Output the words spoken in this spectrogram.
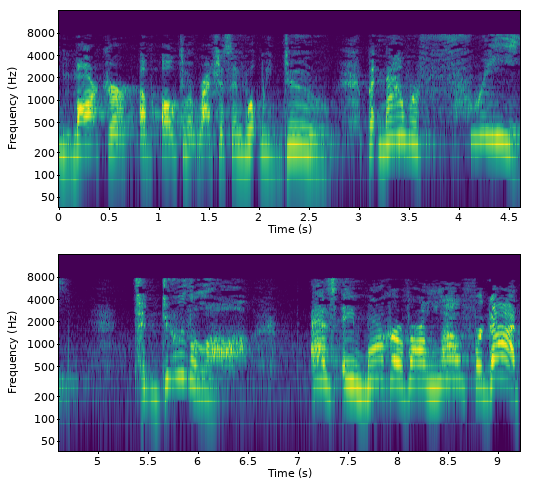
marker of ultimate righteousness in what we do. But now we're free to do the law as a marker of our love for God.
